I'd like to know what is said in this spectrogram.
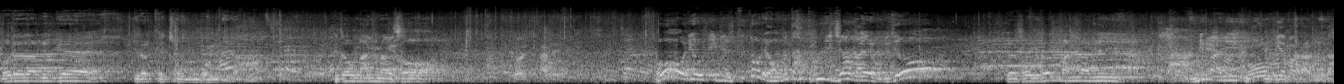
노래라는 게 이렇게 좋은 겁니다. 그저 만나서 뭐 어려운 일일 때 노래하면 다 풀리지 않아요, 그죠? 그래서 이런 만남이 많이 많이 있기를 바랍니다.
